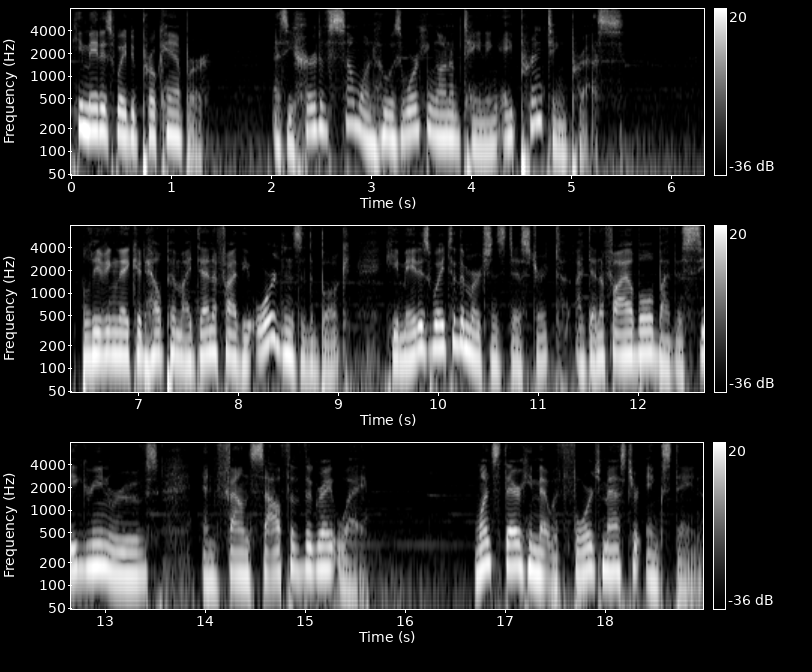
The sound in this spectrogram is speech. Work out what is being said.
he made his way to Procampur, as he heard of someone who was working on obtaining a printing press. Believing they could help him identify the origins of the book, he made his way to the Merchants District, identifiable by the sea green roofs and found south of the Great Way. Once there, he met with Forge Master Inkstain,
